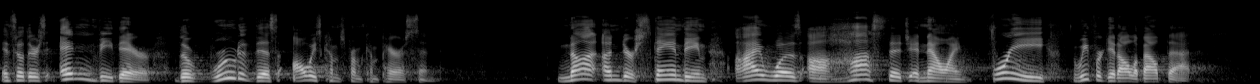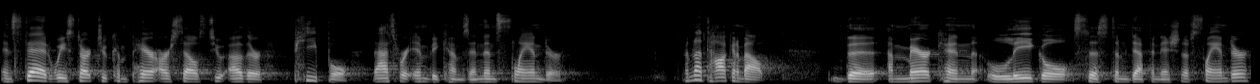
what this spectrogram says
And so there's envy there. The root of this always comes from comparison not understanding I was a hostage and now I'm free, we forget all about that. Instead, we start to compare ourselves to other people. That's where envy comes in. Then slander. I'm not talking about the American legal system definition of slander,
